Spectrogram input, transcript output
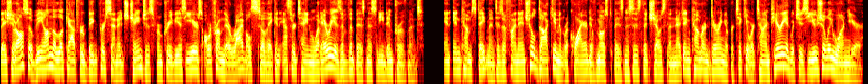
They should also be on the lookout for big percentage changes from previous years or from their rivals so they can ascertain what areas of the business need improvement. An income statement is a financial document required of most businesses that shows the net income earned during a particular time period which is usually one year.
